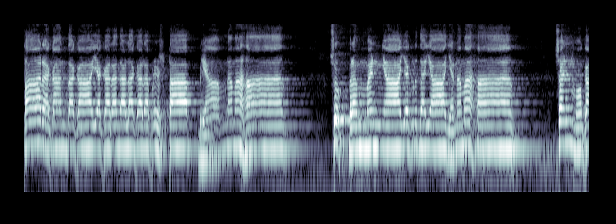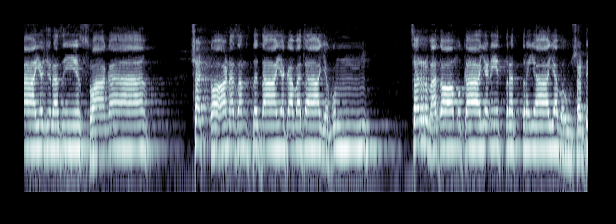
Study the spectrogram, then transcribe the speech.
तारकान्तकाय करदलकरपृष्ठाभ्यां नमः सुब्रह्मण्याय हृदयाय नमः षण्मुखाय शिरसे स्वागा षट्कोणसंस्थिताय कवचाय कुम् सर्वतोमुखाय नेत्रत्रयाय वौषट्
